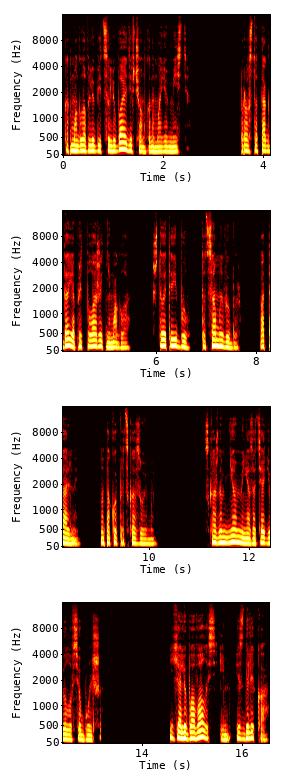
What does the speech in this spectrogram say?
как могла влюбиться любая девчонка на моем месте. Просто тогда я предположить не могла, что это и был тот самый выбор, фатальный, но такой предсказуемый. С каждым днем меня затягивало все больше. Я любовалась им издалека.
